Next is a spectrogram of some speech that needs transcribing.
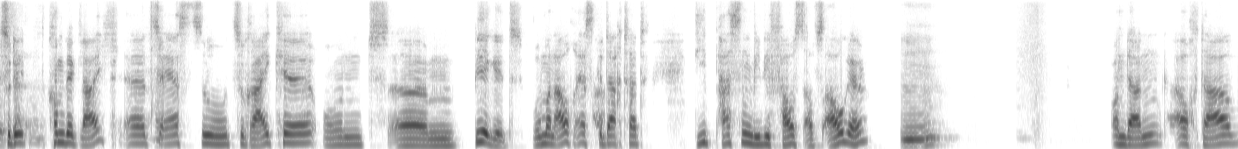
zu den kommen wir gleich, äh, zuerst zu, zu Reike und ähm, Birgit, wo man auch erst gedacht hat, die passen wie die Faust aufs Auge. Mhm. Und dann auch da,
